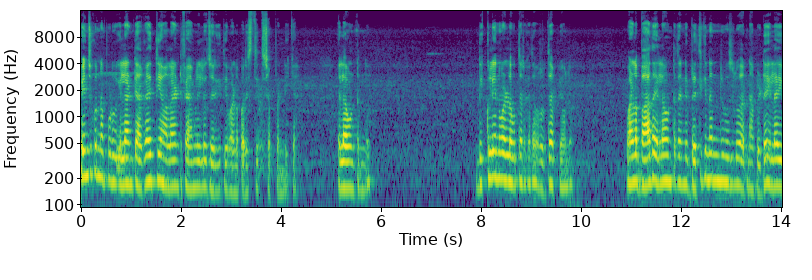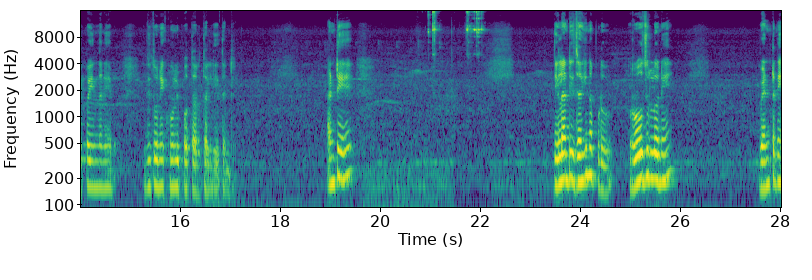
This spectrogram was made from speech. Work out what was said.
పెంచుకున్నప్పుడు ఇలాంటి అఘాయిత్యం అలాంటి ఫ్యామిలీలో జరిగితే వాళ్ళ పరిస్థితి చెప్పండి ఇక. ఎలా ఉంటుందో? దిక్కులేని వాళ్ళు అవుతారు కదా వృద్ధాప్యంలో. వాళ్ళ బాధ ఎలా ఉంటుందండి? బ్రతికినన్ని రోజులు నా బిడ్డ ఇలా అయిపోయిందనే ఇదితోనే కూలిపోతారు తల్లి తండ్రి. అంటే ఇలాంటివి జరిగినప్పుడు రోజుల్లోనే వెంటనే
